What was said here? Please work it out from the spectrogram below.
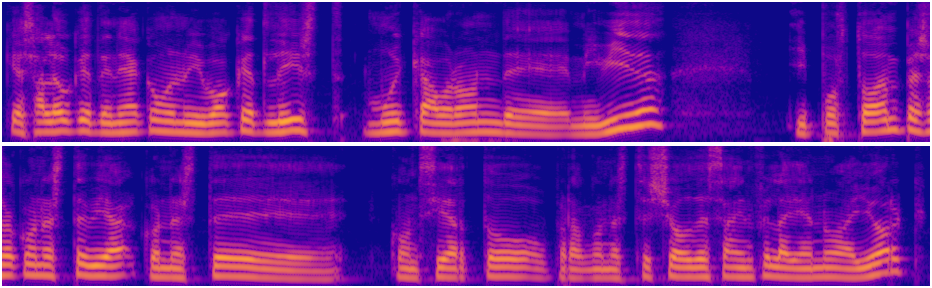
que es algo que tenía como en mi bucket list muy cabrón de mi vida. Y pues todo empezó con este, via- con este concierto, perdón, con este show de Seinfeld allá en Nueva York,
